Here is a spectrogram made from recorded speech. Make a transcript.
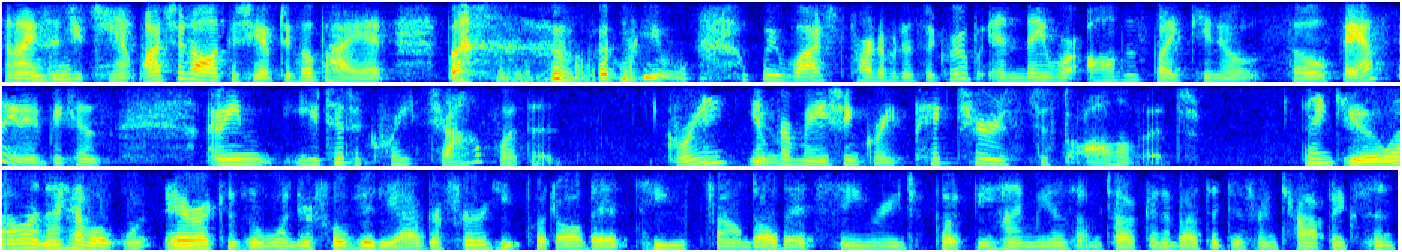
And i mm-hmm. said you can't watch it all because you have to go buy it. But but we we watched part of it as a group and they were all just like you know so fascinated because i mean you did a great job with it. Great information great pictures just all of it Thank you. Well, and I have a Eric is a wonderful videographer. He put all that he found all that scenery to put behind me as I'm talking about the different topics and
